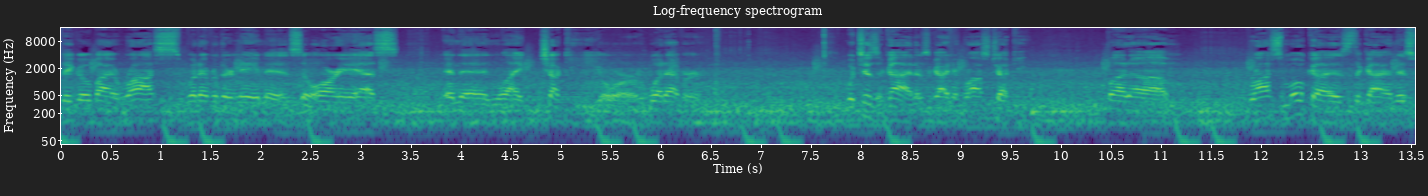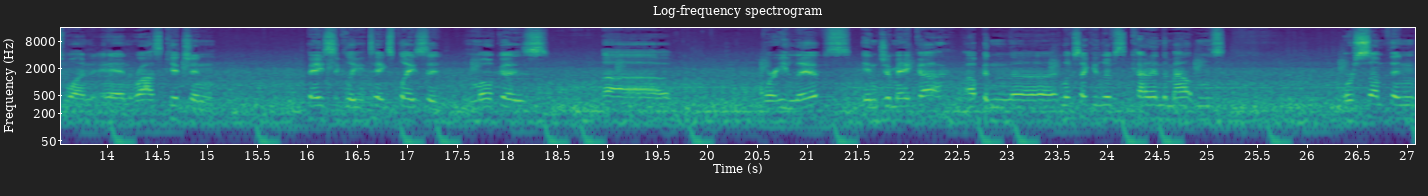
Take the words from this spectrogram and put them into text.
they go by Ross, whatever their name is. So R A S, and then like Chucky or whatever, which is a guy. There's a guy named Ras Chucky, but um, Ras Mokko is the guy on this one, and Ras Kitchen basically takes place at Mokko's. Uh, where he lives in Jamaica, up in the. It looks like he lives kind of in the mountains or something.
